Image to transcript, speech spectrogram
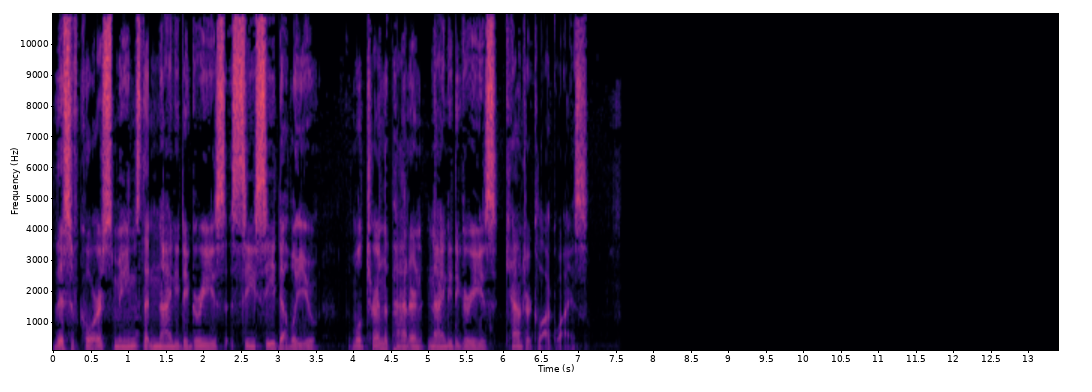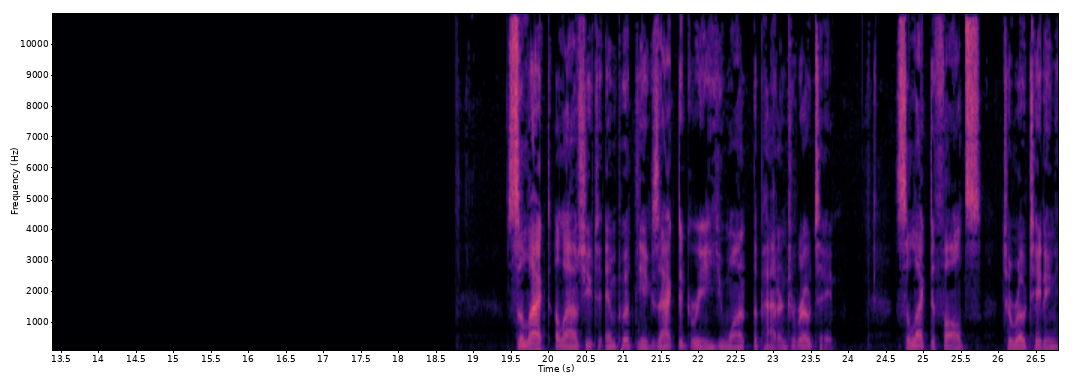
This, of course, means that 90 degrees CCW will turn the pattern 90 degrees counterclockwise. Select allows you to input the exact degree you want the pattern to rotate. Select defaults to rotating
